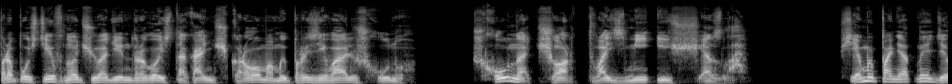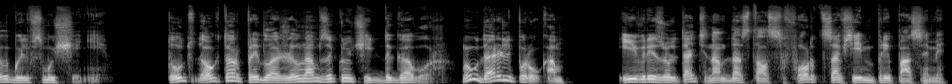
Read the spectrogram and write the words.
пропустив ночью один другой стаканчик рома, мы прозевали шхуну. Шхуна, черт возьми, исчезла. Все мы, понятное дело, были в смущении. Тут доктор предложил нам заключить договор. Мы ударили по рукам. И в результате нам достался форт со всеми припасами,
